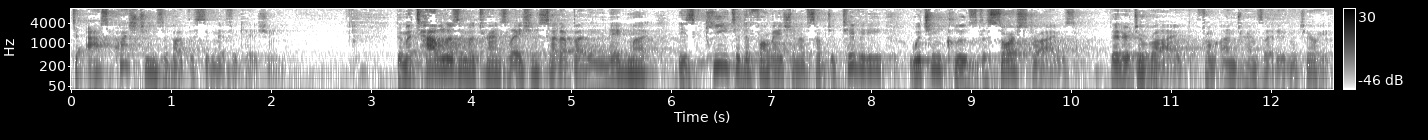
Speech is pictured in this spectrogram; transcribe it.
to ask questions about the signification. The metabolism of translation set up by the enigma is key to the formation of subjectivity, which includes the source drives that are derived from untranslated material.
